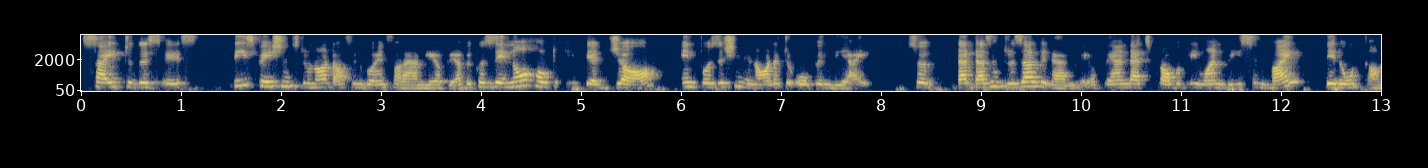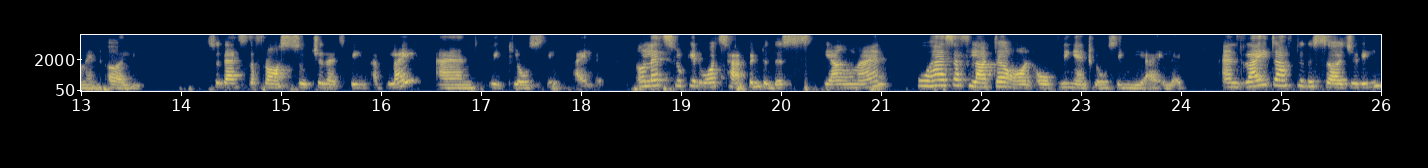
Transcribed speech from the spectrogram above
side to this is these patients do not often go in for amblyopia because they know how to keep their jaw in position in order to open the eye. So that doesn't result in amblyopia. And that's probably one reason why they don't come in early. So that's the frost suture that's being applied and we close the eyelid. Now let's look at what's happened to this young man who has a flutter on opening and closing the eyelid. And right after the surgery,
